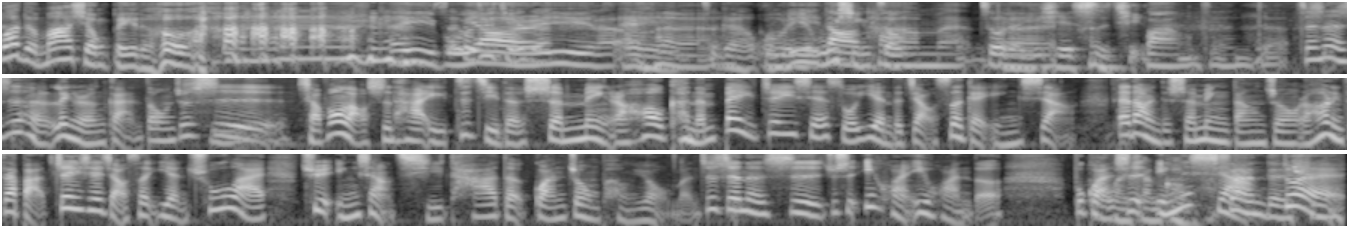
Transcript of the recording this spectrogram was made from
我的马上背就好啊，可以不要而已了。哎，这个我们也无形中做了一些事情，棒，真的，真的是很令人感动。就是小凤老师他以自己的生命，然后可能被这一些所演的角色给影响，带到你的生命当中，然后你再把这一些角色演出来，去影响其他的观众朋友们。这真的是就是一环一环的，不管是影响，对，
